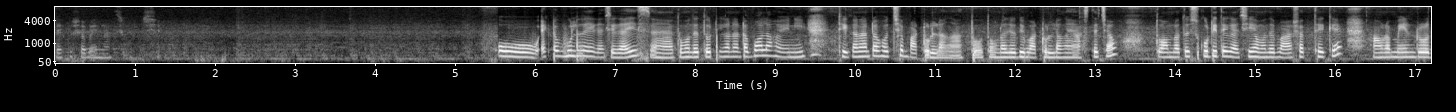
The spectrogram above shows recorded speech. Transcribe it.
দেখো সবাই নাচ করছে। ও একটা ভুল হয়ে গেছে গাইস তোমাদের তো ঠিকানাটা বলা হয়নি। ঠিকানাটা হচ্ছে বাটুলডাঙ্গা। তো তোমরা যদি বাটুলডাঙ্গায় আসতে চাও, তো আমরা তো স্কুটিতে গেছি আমাদের বারাসাত থেকে। আমরা মেন রোড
